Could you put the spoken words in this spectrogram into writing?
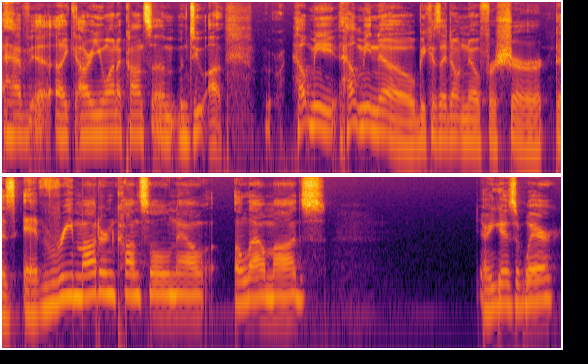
have uh, like, are you on a console? um, Do uh, help me help me know because I don't know for sure. Does every modern console now allow mods? Are you guys aware?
